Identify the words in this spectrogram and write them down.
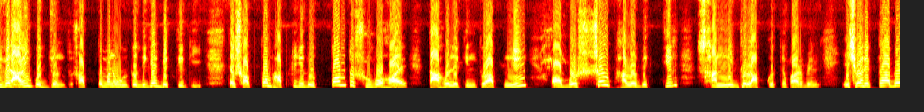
ইভেন আমি পর্যন্ত সপ্তম মানে উল্টো দিকের ব্যক্তিটি। তাই সপ্তম ভাবটি যদি অত্যন্ত শুভ হয়, তাহলে কিন্তু আপনি অবশ্যই ভালো ব্যক্তির সান্নিধ্য লাভ করতে পারবেন। এসব দেখতে হবে,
